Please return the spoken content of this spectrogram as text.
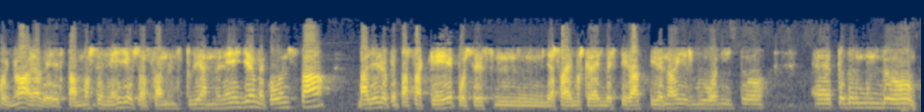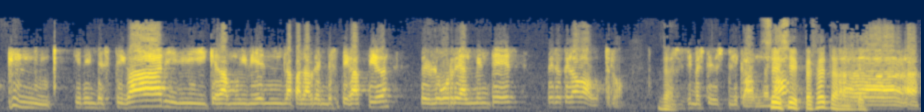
Bueno, a ver, estamos en ello, o sea, están estudiando en ello, me consta, ¿vale? Lo que pasa que, pues es, mm, ya sabemos que la investigación hoy es muy bonito, eh, todo el mundo quiere investigar y, queda muy bien la palabra investigación, pero luego realmente es, pero que lo haga otro. No sé si me estoy explicando, Sí, ¿no? sí, perfectamente. Ah,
